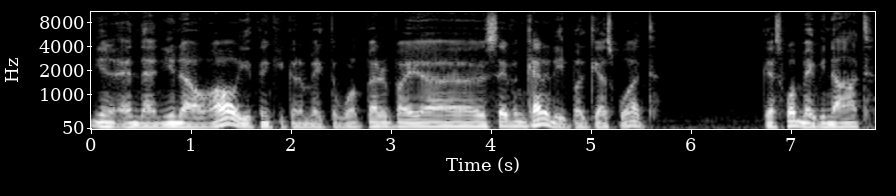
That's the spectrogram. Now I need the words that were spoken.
you know, and then you know, oh, you think you're gonna make the world better by uh, saving Kennedy, but guess what? Guess what? Maybe not.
